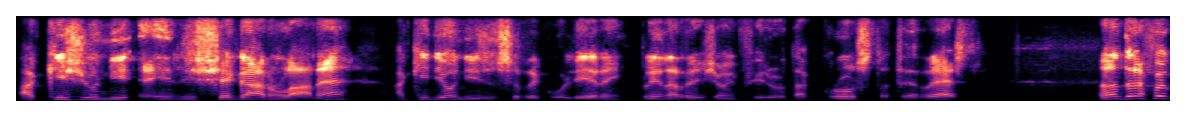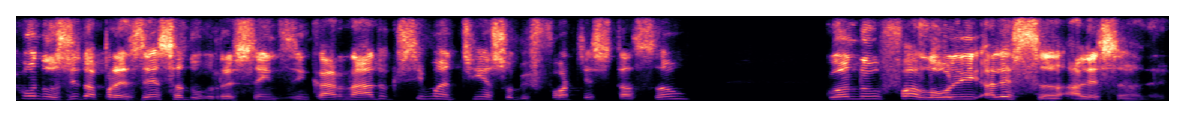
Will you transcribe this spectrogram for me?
aqui Juni, eles chegaram lá, né? Aqui Dionísio se recolhera em plena região inferior da crosta terrestre. André foi conduzido à presença do recém-desencarnado que se mantinha sob forte excitação quando falou-lhe Alexandre.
